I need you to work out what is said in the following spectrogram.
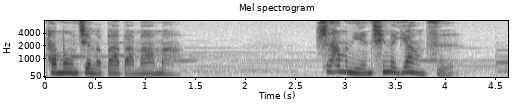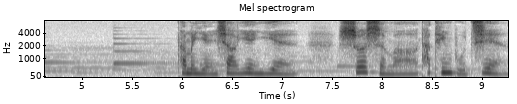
他梦见了爸爸妈妈，是他们年轻的样子。他们言笑晏晏，说什么他听不见。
